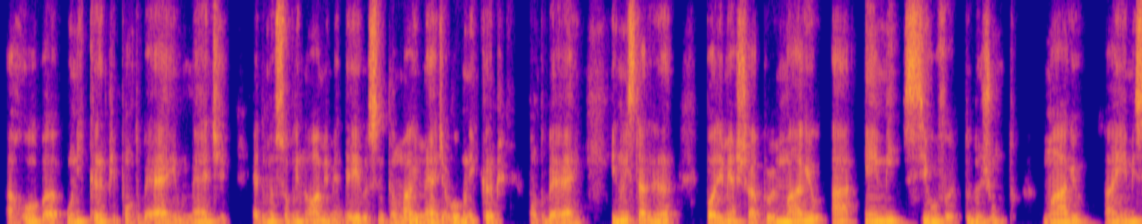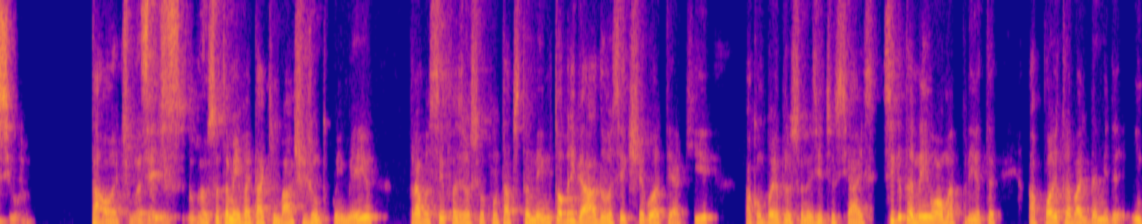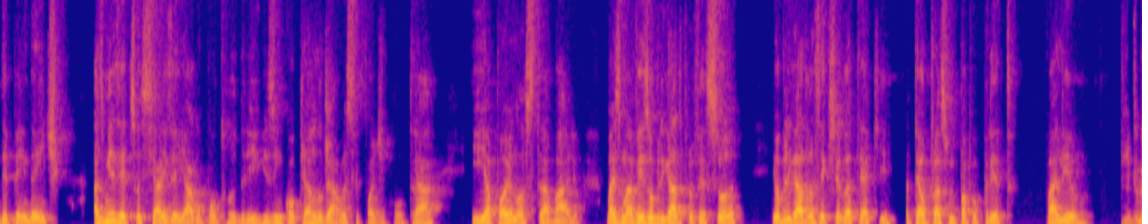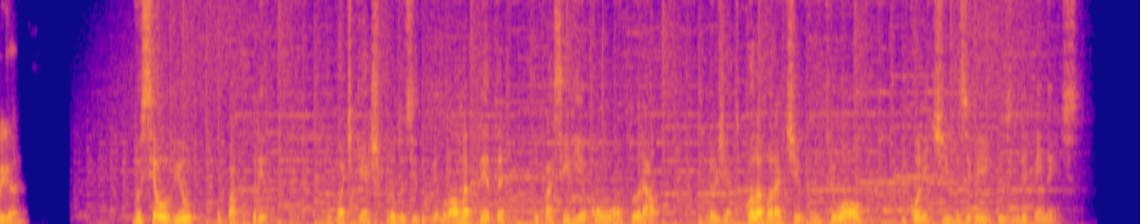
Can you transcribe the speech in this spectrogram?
mariomed@unicamp.br, o Med é do meu sobrenome, Medeiros, então mariomed@unicamp.br e no Instagram pode me achar por Mário AM Silva, tudo junto. Mário AM Silva. Tá ótimo. As redes do professor também vai estar aqui embaixo, junto com o e-mail, para você fazer o seu contato também. Muito obrigado, você que chegou até aqui. Acompanhe o professor nas redes sociais. Siga também o Alma Preta. Apoie o trabalho da mídia independente. As minhas redes sociais é iago.rodrigues, em qualquer lugar você pode encontrar. E apoie o nosso trabalho. Mais uma vez, obrigado, professor. E obrigado você que chegou até aqui. Até o próximo Papo Preto. Valeu. Muito obrigado. Você ouviu o Papo Preto, um podcast produzido pelo Alma Preta em parceria com o UOL Plural, um projeto colaborativo entre o UOL e coletivos e veículos independentes.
